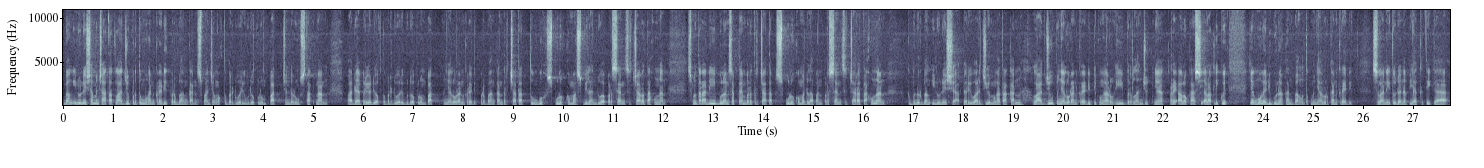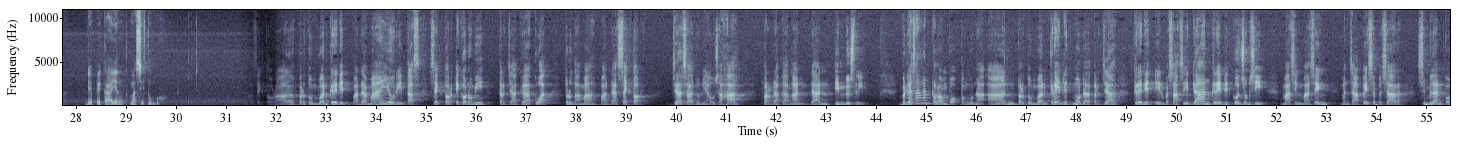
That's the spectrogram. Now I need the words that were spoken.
Bank Indonesia mencatat laju pertumbuhan kredit perbankan sepanjang Oktober 2024 cenderung stagnan. Pada periode Oktober 2024, penyaluran kredit perbankan tercatat tumbuh 10,92 persen secara tahunan. Sementara di bulan September tercatat 10,8 persen secara tahunan. Gubernur Bank Indonesia Peri Warjio mengatakan laju penyaluran kredit dipengaruhi berlanjutnya realokasi alat likuid yang mulai digunakan bank untuk menyalurkan kredit. Selain itu dana pihak ketiga DPK yang masih tumbuh pertumbuhan kredit pada mayoritas sektor ekonomi terjaga kuat, terutama pada sektor jasa dunia usaha, perdagangan, dan industri. Berdasarkan kelompok penggunaan pertumbuhan kredit modal kerja, kredit investasi, dan kredit konsumsi masing-masing mencapai sebesar 9,25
